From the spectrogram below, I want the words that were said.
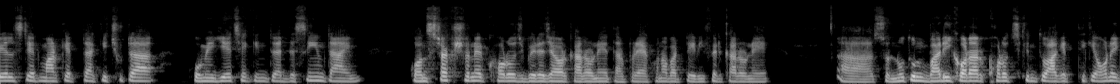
রিয়েল স্টেট মার্কেটটা কিছুটা কমে গিয়েছে, কিন্তু অ্যাট দ্য সেম টাইম কনস্ট্রাকশনের খরচ বেড়ে যাওয়ার কারণে, তারপরে এখন আবার টেরিফের কারণে সো নতুন বাড়ি করার খরচ কিন্তু আগের থেকে অনেক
